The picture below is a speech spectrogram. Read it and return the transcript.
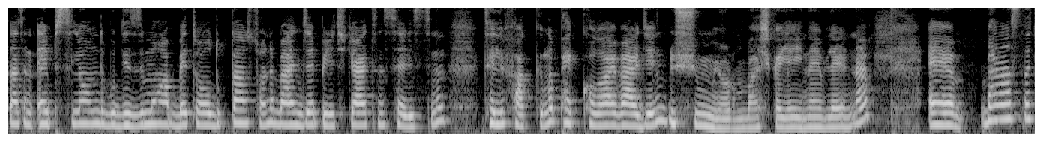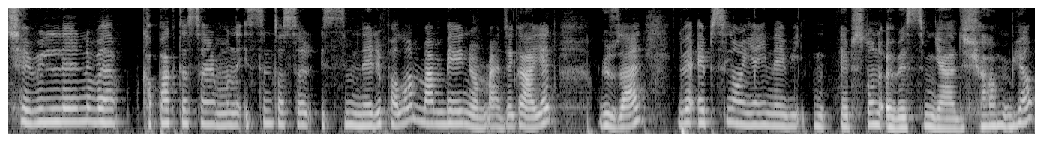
Zaten Epsilon'da bu dizi muhabbet olduktan sonra bence Bridgerton serisinin telif hakkını pek kolay vereceğini düşünmüyorum başka yayın evlerine. Ee, ben aslında çevirilerini ve kapak tasarımını, isim tasar isimleri falan ben beğeniyorum bence gayet güzel. Ve Epsilon yayın evi, Epsilon övesim geldi şu an bir an.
